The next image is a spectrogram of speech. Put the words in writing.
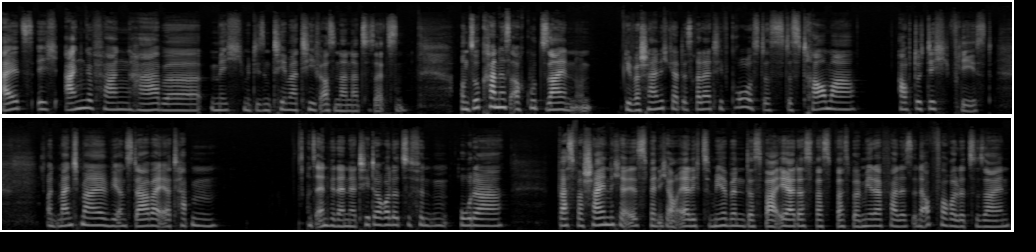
als ich angefangen habe, mich mit diesem Thema tief auseinanderzusetzen. Und so kann es auch gut sein. Und die Wahrscheinlichkeit ist relativ groß, dass das Trauma auch durch dich fließt. Und manchmal wir uns dabei ertappen, uns entweder in der Täterrolle zu finden oder was wahrscheinlicher ist, wenn ich auch ehrlich zu mir bin, das war eher das, was, was bei mir der Fall ist, in der Opferrolle zu sein,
